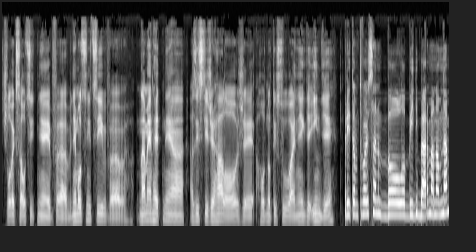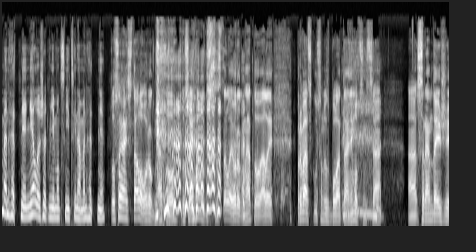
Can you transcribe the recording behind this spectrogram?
človek sa ocitne v, v nemocnici v, na Manhattane a, a zistí, že halo, že hodnoty sú aj niekde inde. Pritom tvoj sen bol byť barmanom na Manhattane, neležať v nemocnici na Manhattane. To sa aj stalo o rok na to, to sa, áno, to sa stalo aj o rok na to, ale prvá skúsenosť bola tá nemocnica. A sranda je, že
